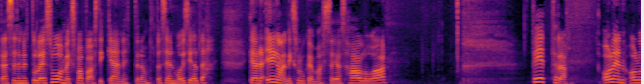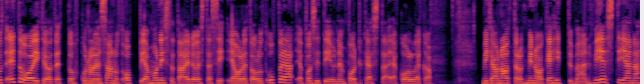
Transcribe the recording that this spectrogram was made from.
tässä se nyt tulee suomeksi vapaasti käännettynä, mutta sen voi sieltä käydä englanniksi lukemassa, jos haluaa. Petra, olen ollut etuoikeutettu, kun olen saanut oppia monista taidoistasi ja olet ollut upea ja positiivinen podcastaja ja kollega, mikä on auttanut minua kehittymään viestijänä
